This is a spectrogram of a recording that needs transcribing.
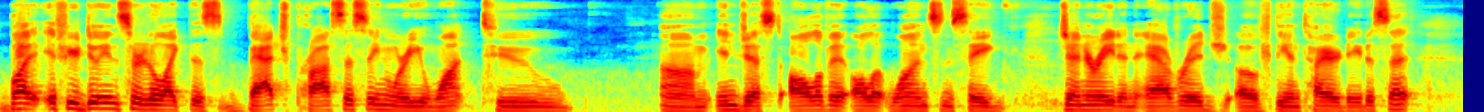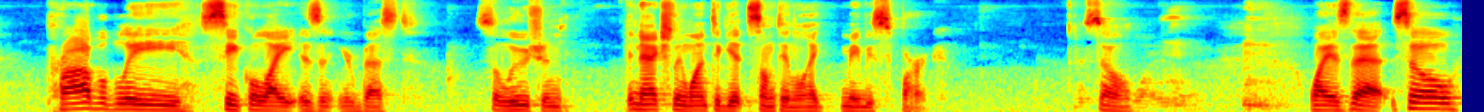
But if you're doing sort of like this batch processing where you want to um, ingest all of it all at once and say generate an average of the entire data set, probably SQLite isn't your best solution and actually want to get something like maybe Spark. So why is that? So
